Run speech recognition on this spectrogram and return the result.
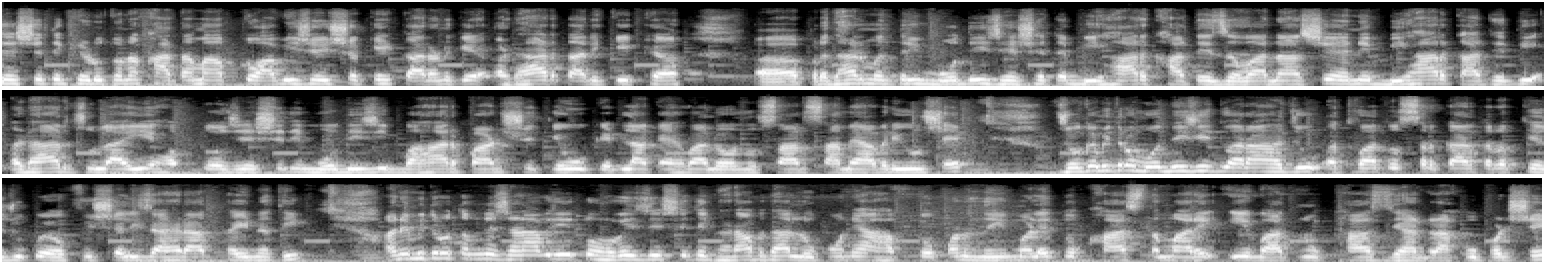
જે છે તે ખેડૂતોના ખાતામાં હપ્તો આવી જઈ શકે કારણ કે અઢાર તારીખે પ્રધાનમંત્રી મોદી જે છે તે બિહાર ખાતે જવાના છે અને બિહાર ખાતેથી અઢાર જુલાઈએ હપ્તો જે છે તે મોદીજી બહાર પાડશે તેવું કેટલાક અહેવાલો અનુસાર સામે આવી રહ્યું છે. જો કે મિત્રો મોદીજી દ્વારા હજુ અથવા તો સરકાર તરફથી હજુ કોઈ ઓફિશિયલી જાહેરાત થઈ નથી. અને મિત્રો તમને જણાવી દઈએ તો હવે જે છે તે ઘણા બધા લોકોને આ હપ્તો પણ નહીં મળે, તો ખાસ તમારે એ વાતનું ખાસ ધ્યાન રાખવું પડશે.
